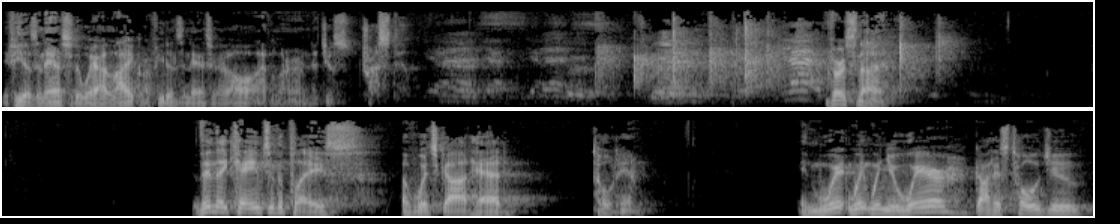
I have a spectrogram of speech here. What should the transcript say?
if he doesn't answer the way I like, or if he doesn't answer at all, I've learned to just trust him. Verse 9. Then they came to the place of which God had told him. And when, when, you're where God has told you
